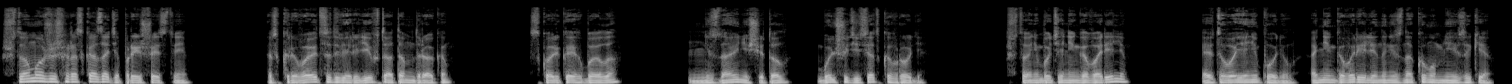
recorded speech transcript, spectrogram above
Что можешь рассказать о происшествии?» Открывается дверь лифта, а там драка. «Сколько их было?» «Не знаю, не считал. Больше десятка вроде». «Что-нибудь они говорили?» «Этого я не понял. Они говорили на незнакомом мне языке.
